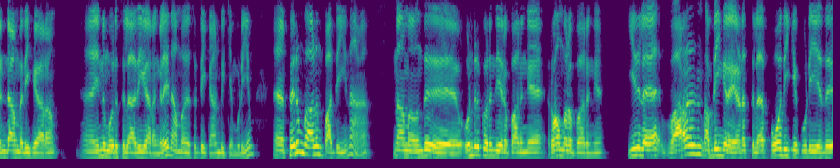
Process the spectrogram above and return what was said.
ரெண்டாம் அதிகாரம் இன்னும் ஒரு சில அதிகாரங்களை நாம் சுட்டி காண்பிக்க முடியும். பெரும்பாலும் பார்த்தீங்கன்னா நாம் வந்து ஒன்று குருந்தியரை பாருங்க ரோமரை பாருங்க. இதில் வரன் அப்படிங்கிற இடத்துல போதிக்கக்கூடியது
